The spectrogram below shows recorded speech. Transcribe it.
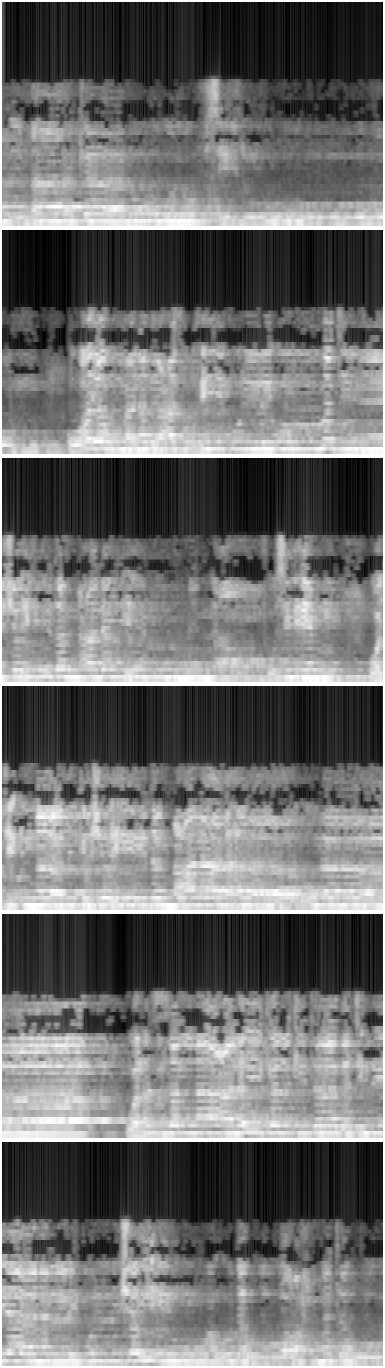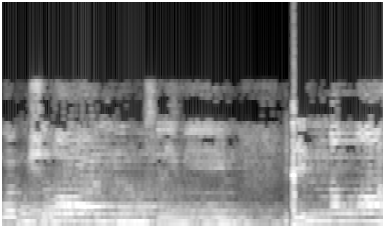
شهيدا عليهم من أنفسهم وجئنا بك شهيدا على هؤلاء ونزلنا عليك الكتاب تبيانا لكل شيء وهدى ورحمة وبشرى للمسلمين. إن الله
